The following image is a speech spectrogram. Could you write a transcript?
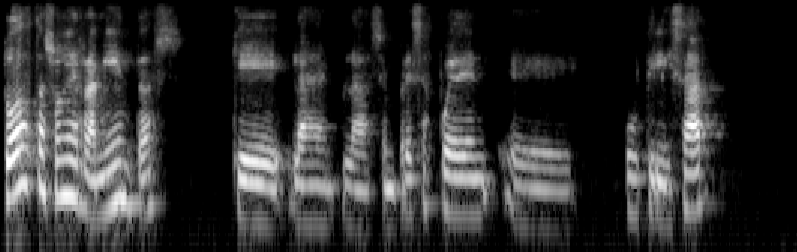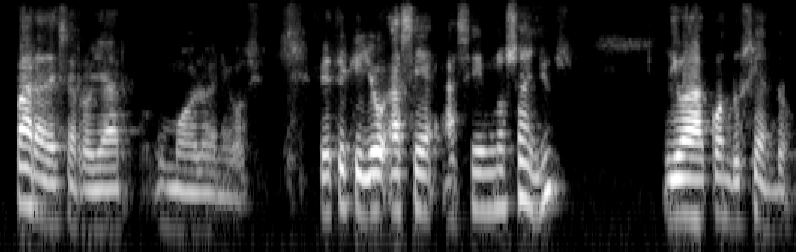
todas estas son herramientas que la, las empresas pueden eh, utilizar para desarrollar un modelo de negocio. Fíjate que yo hace, hace unos años iba conduciendo,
